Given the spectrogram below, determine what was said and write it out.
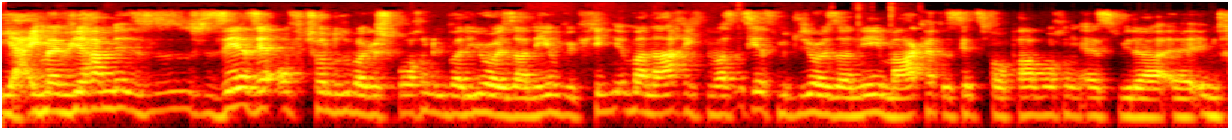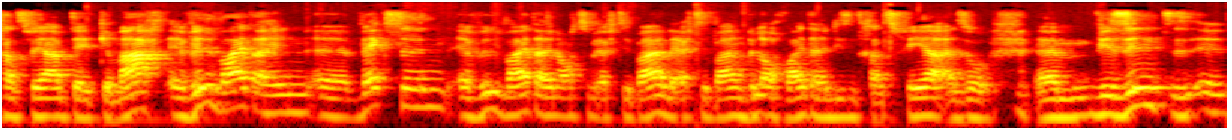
Ja, ich meine, wir haben sehr, sehr oft schon drüber gesprochen, über Leroy Sané und wir kriegen immer Nachrichten, was ist jetzt mit Leroy Sané? Marc hat es jetzt vor ein paar Wochen erst wieder äh, im Transfer-Update gemacht. Er will weiterhin äh, wechseln, er will weiterhin auch zum FC Bayern, der FC Bayern will auch weiterhin diesen Transfer. Also ähm, wir sind äh,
